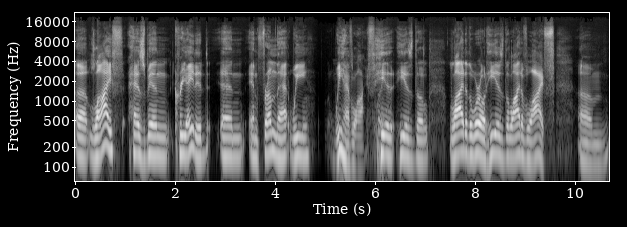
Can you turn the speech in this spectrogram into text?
uh, life has been created, and and from that we we have life. He is, he is the light of the world. He is the light of life. Um,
